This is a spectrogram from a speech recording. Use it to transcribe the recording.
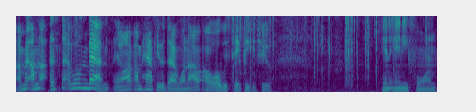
I mean, I'm not. It's not. It wasn't bad. You know, I'm- I'm happy with that one. I'll, I'll always take Pikachu in any form.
